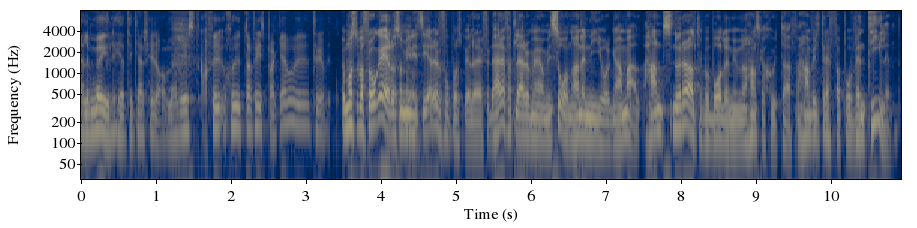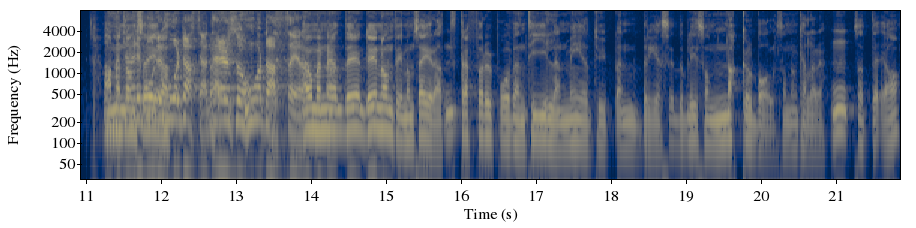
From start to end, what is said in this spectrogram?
eller möjligheter kanske idag. Men visst, sk- skjuta frisparkar var ju trevligt. Jag måste bara fråga er då som initierade fotbollsspelare, för det här har jag fått lära mig om min son och han är nio år gammal. Han snurrar alltid på bollen innan han ska skjuta, för han vill träffa på ventilen. Ja, men där är bollen att- hårdast, ja. Där är den så hårdast, säger han. Ja, men eh, det, det är någonting de säger att träffar du på ventilen med typ en bres, det blir sån knuckleball som de kallar det. Så att, eh, ja,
